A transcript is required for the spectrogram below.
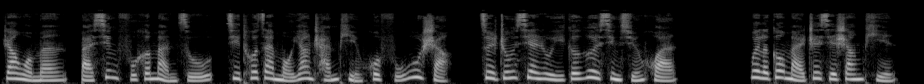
让我们把幸福和满足寄托在某样产品或服务上，最终陷入一个恶性循环。为了购买这些商品，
